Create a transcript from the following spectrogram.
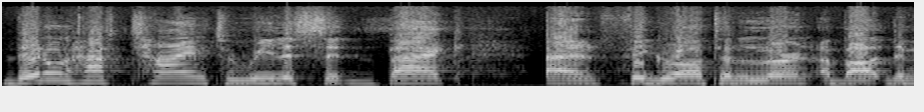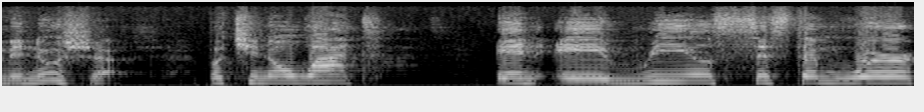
They don't have time to really sit back and figure out and learn about the minutia. But you know what? In a real system where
